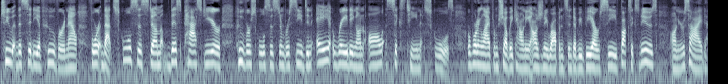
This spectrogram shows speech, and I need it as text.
to the city of Hoover. Now, for that school system, this past year, Hoover School System received an A rating on all 16 schools. Reporting live from Shelby County, Anjanae Robinson, WBRC, Fox 6 News, on your side.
